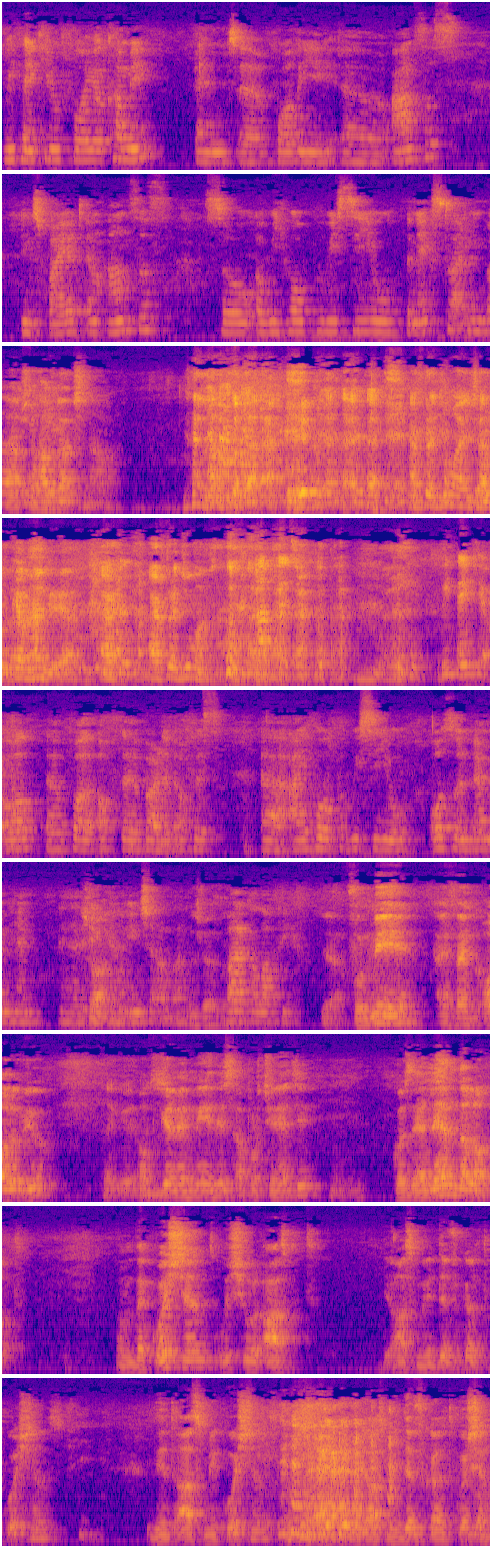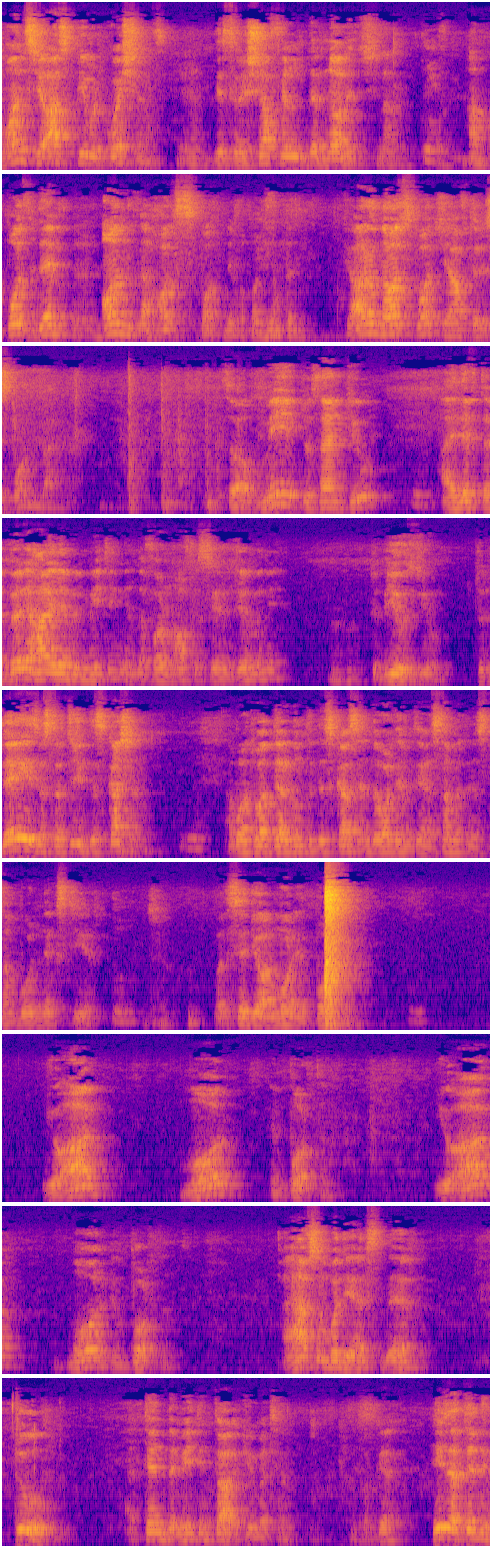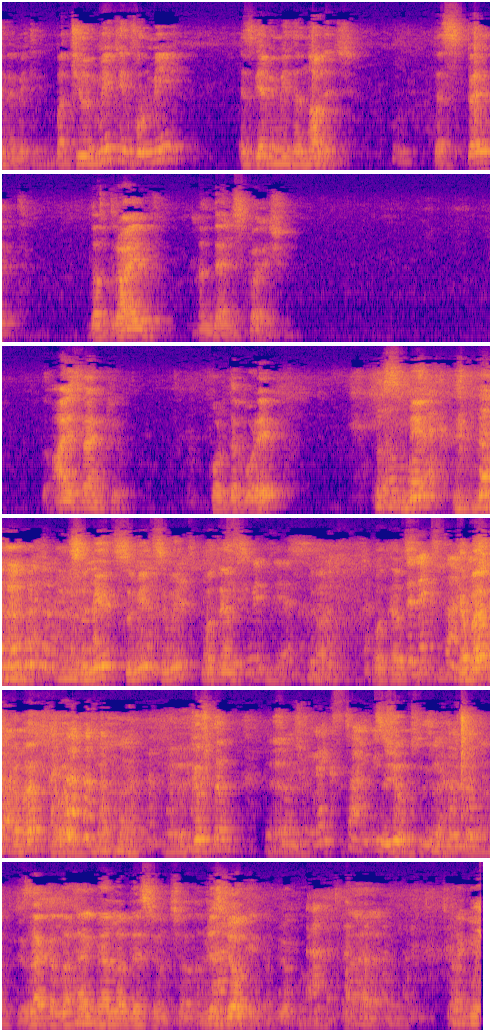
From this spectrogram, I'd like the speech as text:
We thank you for your coming and uh, for the uh, answers, inspired answers. So uh, we hope we see you the next time in I have to have Birmingham. lunch now. After Juma, You inshallah. become hungry, yeah? After Juma. okay. We thank you all uh, for of the Berlin office. Uh, I hope we see you also in Birmingham, uh, Inshallah. again, inshallah. Inshallah. Barakallah fik. Yeah. For me, I thank all of you Thank you. of giving me this opportunity because I learned a lot from the questions which were asked. You asked me difficult questions. You didn't ask me questions. you asked me difficult question. Once you ask people questions, yeah. this reshuffle their knowledge no. yes. and put them on the hot spot. Yes. If you are on the hot spot, you have to respond back. So, me to thank you. I left a very high level meeting in the Foreign Office here in Germany mm -hmm. to be with you. Today is a strategic discussion about what they are going to discuss in the World Humanitarian Summit in Istanbul next year. Mm. But they said you are more important. You are more important. You are more important. I have somebody else there to attend the meeting. Tariq, you met him. Okay? He's attending the meeting. But your meeting for me is giving me the knowledge, the spirit, the drive, and the inspiration. I thank you for the borek, simit, simit, simit, simit. What else? Yes. What else? The next time, Kebab, kebab, kebab. Kufta. So next time. Sujuk, inshallah. sujuk. Jazakallah. May Allah bless you inshallah. I'm just joking. I'm joking. Uh, Thank you.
